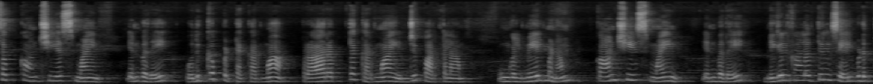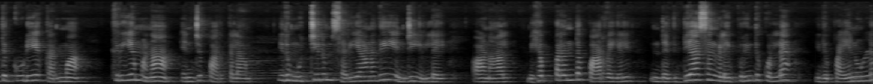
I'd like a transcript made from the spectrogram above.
சப்கான்ஷியஸ் மைண்ட் என்பதை ஒதுக்கப்பட்ட கர்மா பிராரப்த கர்மா என்று பார்க்கலாம். உங்கள் மேல்மனம் கான்ஷியஸ் மைண்ட் என்பதை நிகழ்காலத்தில் செயல்படுத்தக்கூடிய கர்மா கிரியமனா என்று பார்க்கலாம். இது முற்றிலும் சரியானது என்று இல்லை. ஆனால் மிக பரந்த பார்வையில் இந்த வித்தியாசங்களை புரிந்து கொள்ள இது பயனுள்ள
